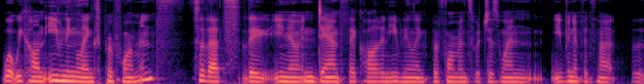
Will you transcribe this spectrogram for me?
what we call an evening length performance so that's they you know in dance they call it an evening length performance which is when even if it's not the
